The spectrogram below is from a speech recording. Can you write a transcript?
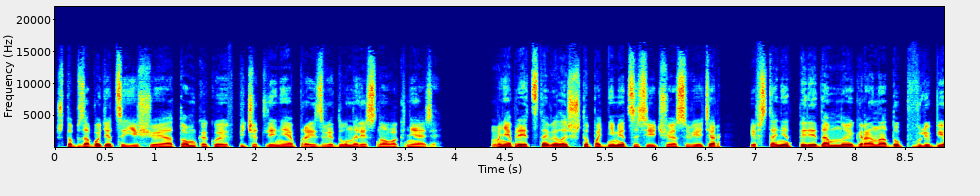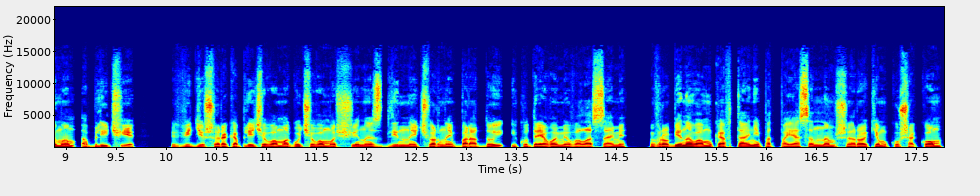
чтобы заботиться еще и о том, какое впечатление произведу на лесного князя. Мне представилось, что поднимется сейчас ветер и встанет передо мной гранадуб в любимом обличье, в виде широкоплечего могучего мужчины с длинной черной бородой и кудрявыми волосами, в рубиновом кафтане, подпоясанном широким кушаком,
